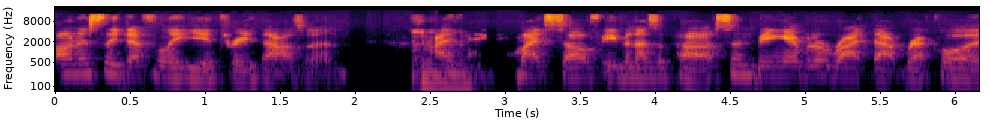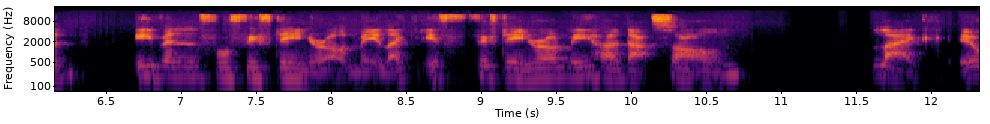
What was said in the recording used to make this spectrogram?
Honestly, definitely Year Three Thousand. Mm-hmm. I think myself, even as a person, being able to write that record, even for 15 year old me, like if 15 year old me heard that song, like it,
